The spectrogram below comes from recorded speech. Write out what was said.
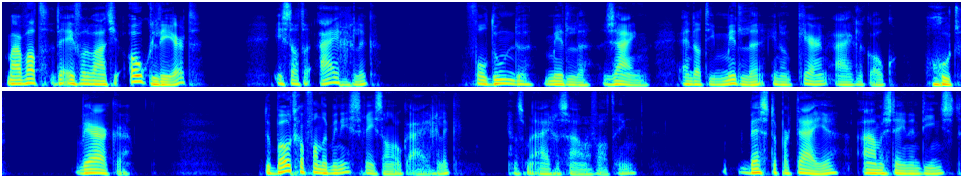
Maar wat de evaluatie ook leert, is dat er eigenlijk voldoende middelen zijn. En dat die middelen in hun kern eigenlijk ook goed werken. De boodschap van de minister is dan ook eigenlijk, en dat is mijn eigen samenvatting, beste partijen, aanbesteden dienst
